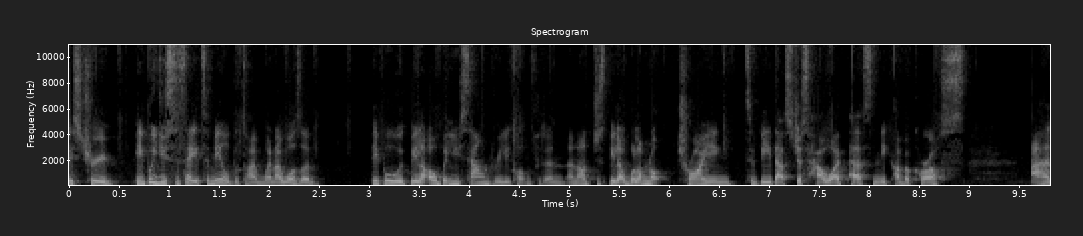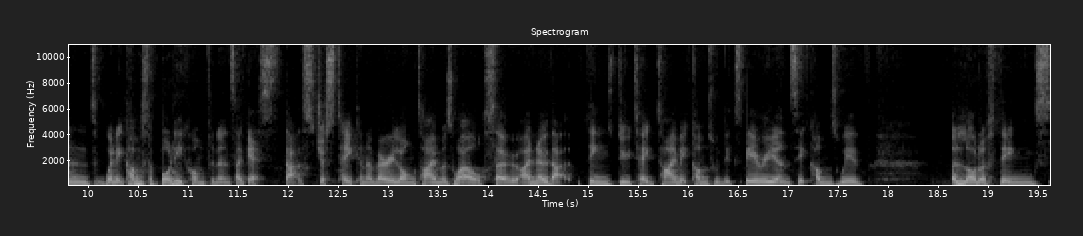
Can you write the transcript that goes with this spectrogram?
it's true. People used to say it to me all the time when I wasn't. People would be like, "Oh, but you sound really confident," and I'd just be like, "Well, I'm not trying to be. That's just how I personally come across." And when it comes to body confidence, I guess that's just taken a very long time as well. So I know that things do take time. It comes with experience, it comes with a lot of things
